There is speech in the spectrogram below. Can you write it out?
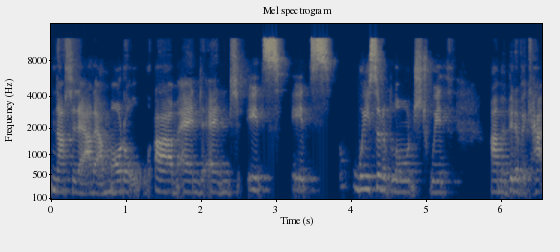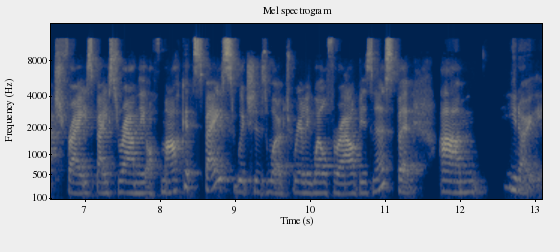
nutted out our model. Um, and and it's it's we sort of launched with um, a bit of a catchphrase based around the off market space, which has worked really well for our business. But, um, you know,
